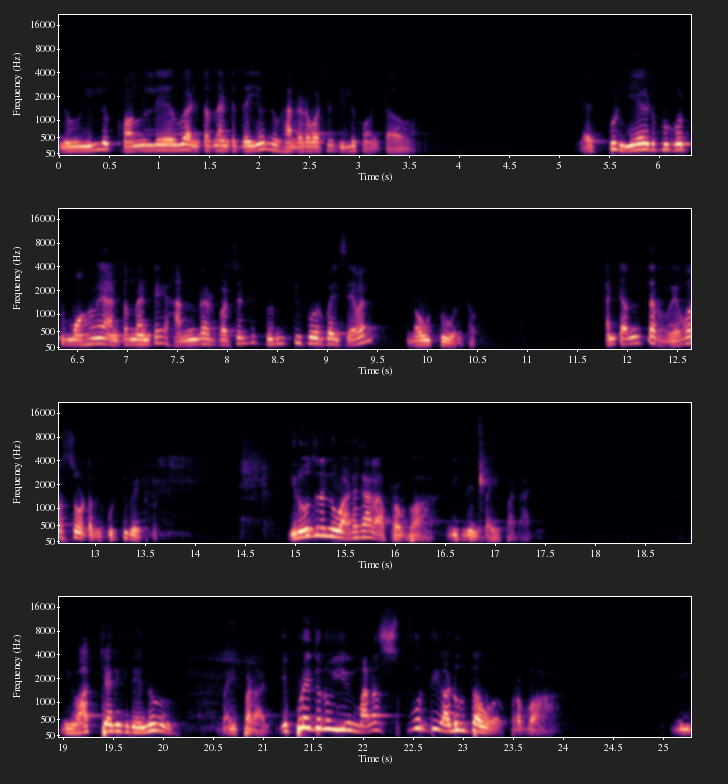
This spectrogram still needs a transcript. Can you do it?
నువ్వు ఇల్లు కొనలేవు అంటుందంటే దయ్యం నువ్వు హండ్రెడ్ పర్సెంట్ ఇల్లు కొంటావు. ఎప్పుడు ఏడుపు కొట్టు మొహమే అంటుందంటే hundred percent twenty four by seven నవ్వుతూ ఉంటావు. అంటే అంత రివర్స్ ఉంటుంది గుర్తుపెట్టుకో. ఈ రోజున నువ్వు అడగాల ప్రభా నీకు నేను భయపడాలి. నీ వాక్యానికి నేను భయపడాలి. ఎప్పుడైతే నువ్వు ఈ మనస్ఫూర్తిగా అడుగుతావో ప్రభా నీ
